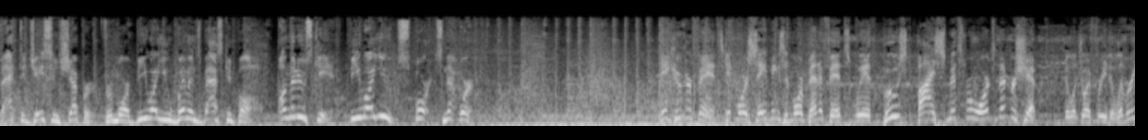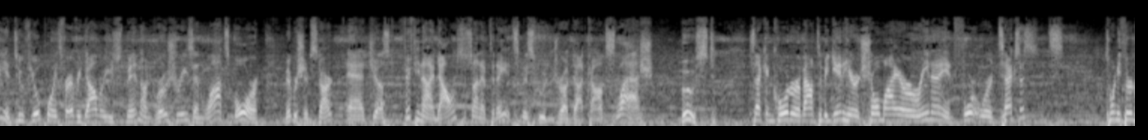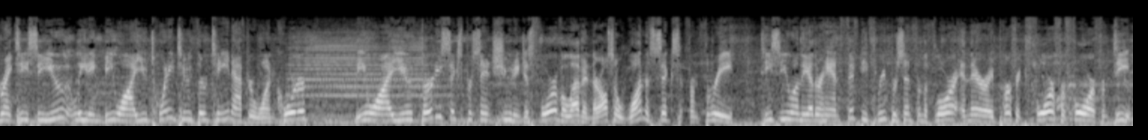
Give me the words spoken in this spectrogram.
back to Jason Shepard for more BYU women's basketball on the Nu Skin, BYU Sports Network. Hey, Cougar fans, get more savings and more benefits with Boost by Smith's Rewards membership. You'll enjoy free delivery and two fuel points for every dollar you spend on groceries and lots more. Membership start at just $59. So sign up today at smithsfoodanddrug.com slash boost. Second quarter about to begin here at Schollmaier Arena in Fort Worth, Texas. It's 23rd ranked TCU leading BYU 22 13 after one quarter. BYU 36% shooting, just 4 of 11. They're also 1 of 6 from 3. TCU, on the other hand, 53% from the floor, and they're a perfect 4 for 4 from deep.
